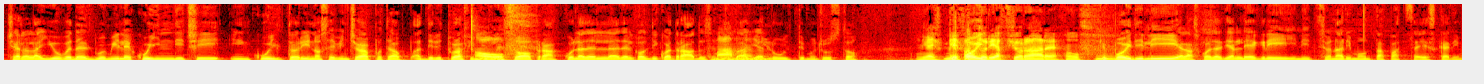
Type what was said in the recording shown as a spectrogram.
C'era la Juve del 2015 in cui il Torino se vinceva poteva addirittura finire oh. sopra, quella del, del, gol di quadrado se Mamma non sbaglio all'ultimo, giusto? Mi hai, mi hai poi, fatto riaffiorare. Uff. Che poi di lì la squadra di Allegri iniziò una rimonta pazzesca e,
